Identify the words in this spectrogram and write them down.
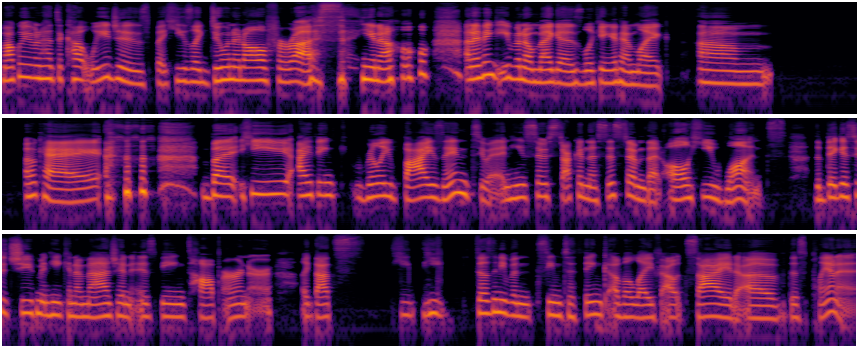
mako even had to cut wages but he's like doing it all for us you know? And i think even omega is looking at him like um okay. But he i think really buys into it and he's so stuck in the system that all he wants the biggest achievement he can imagine is being top earner. Like that's he he doesn't even seem to think of a life outside of this planet.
